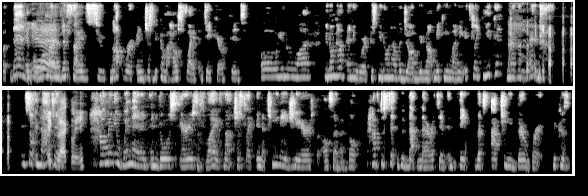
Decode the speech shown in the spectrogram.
But then if a woman decides to not work and just become a housewife and take care of kids, oh, you know what? You don't have any work because you don't have a job. You're not making money. It's like you can never win. and so imagine Exactly. how many women in those areas of life, not just like in the teenage years, but also an adult, have to sit with that narrative and think that's actually their work because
